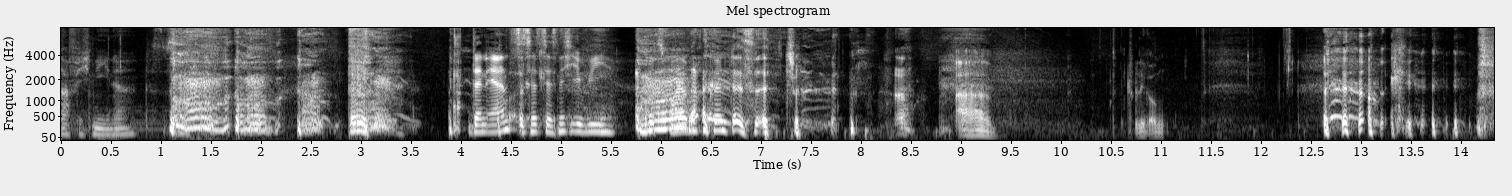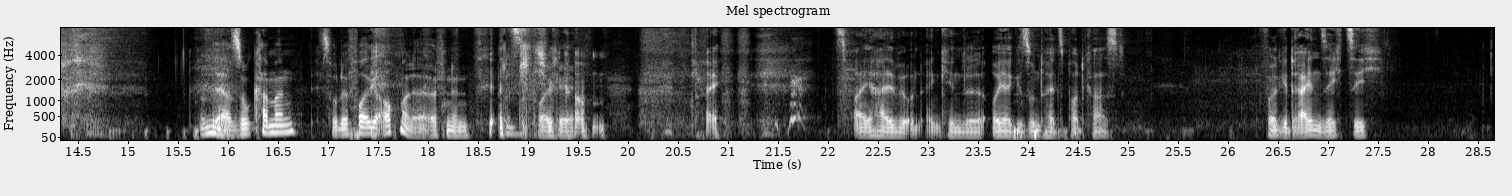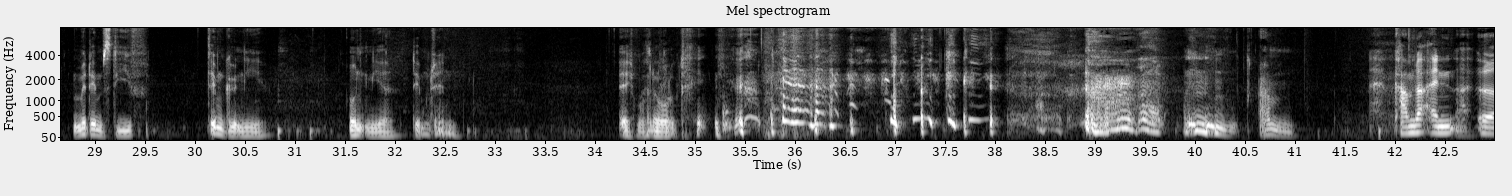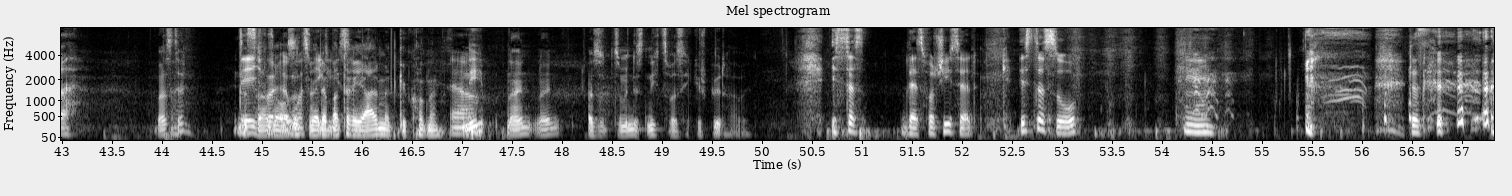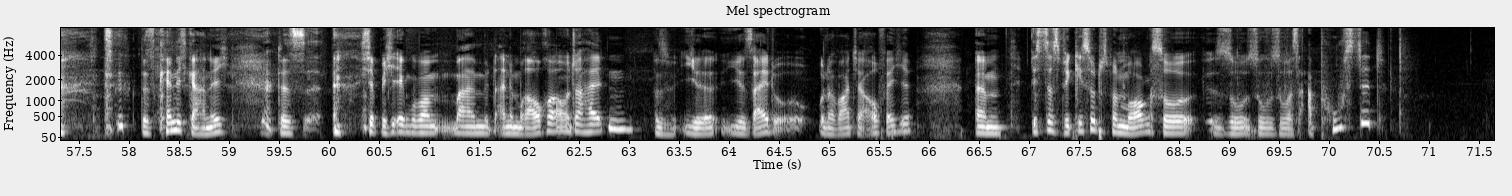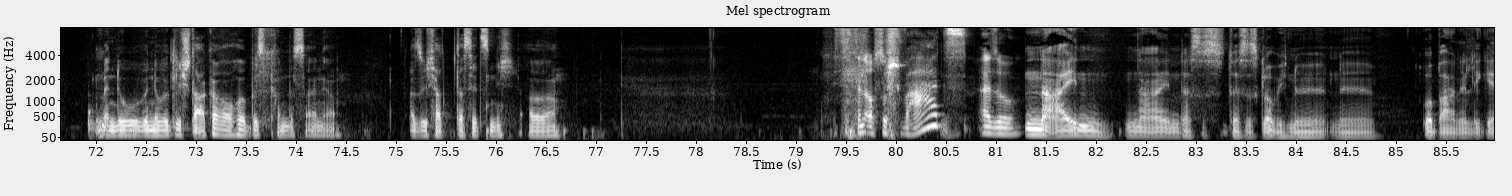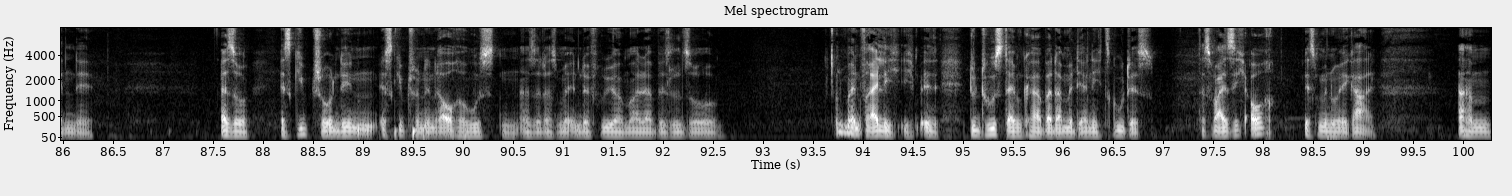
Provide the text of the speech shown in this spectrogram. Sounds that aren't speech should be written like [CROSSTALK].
das raff ich nie, ne? Das ist Dein Ernst? Das hättest du jetzt nicht irgendwie kurz vorher machen können? [LAUGHS] ah, Entschuldigung. [LAUGHS] Ja, so kann man so eine Folge auch mal eröffnen. Herzlich willkommen bei Zwei halbe und ein Kindle, euer Gesundheitspodcast. Folge 63 mit dem Steve, dem Günni und mir, dem Jen. Ich muss Hallo. einen Schluck trinken. [LAUGHS] Kam da ein. Äh, Was denn? nee, ich das sah wollte so aus, irgendwas als wäre Ekliges Material mitgekommen. Ja. Nee, nein, nein. Also zumindest nichts, was ich gespürt habe. Ist das. That's what she said. Ist das so? Hm. [LAUGHS] Das, [LAUGHS] das kenne ich gar nicht. Das, ich habe mich irgendwann mal mit einem Raucher unterhalten. Also ihr, ihr seid oder wart ja auch welche. Ähm, ist das wirklich so, dass man morgens so, so, so sowas abhustet? Wenn du, wenn du wirklich starker Raucher bist, kann das sein, ja. Also ich hatte das jetzt nicht, aber Ist das dann auch so schwarz? Also, Nein, nein, das ist, das ist glaube ich, eine eine urbane Legende. Also, es gibt schon den, es gibt schon den Raucherhusten, also dass man in der Früh mal ein bisschen so. Ich meine, freilich, ich, du tust deinem Körper damit ja nichts Gutes. Das weiß ich auch, ist mir nur egal. Ähm,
